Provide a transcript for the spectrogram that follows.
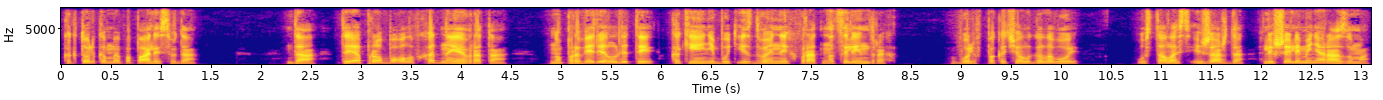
как только мы попали сюда. Да, ты опробовал входные врата, но проверил ли ты какие-нибудь из двойных врат на цилиндрах? Вольф покачал головой. Усталость и жажда лишили меня разума.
